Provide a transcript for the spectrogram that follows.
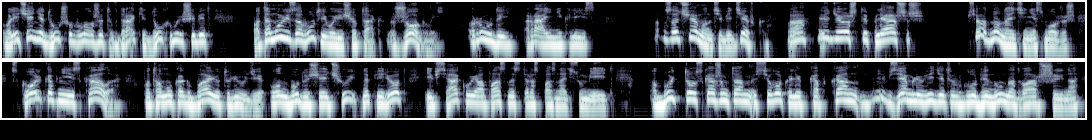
в лечение душу вложит, в драке дух вышибет. Потому и зовут его еще так – Жоглый, Рудый, Райник Лис. зачем он тебе, девка? А, идешь ты, пляшешь. Все одно найти не сможешь, сколько б ни искала, потому как бают люди, он будущее чует наперед и всякую опасность распознать сумеет, Будь то, скажем, там селок или капкан, и в землю видит в глубину на два аршина,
